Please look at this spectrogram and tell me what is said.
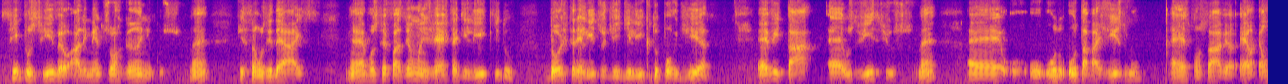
Se possível, alimentos orgânicos, né? Que são os ideais, né? Você fazer uma ingesta de líquido 2, 3 litros de, de líquido por dia. Evitar é, os vícios, né? É, o, o, o, tabagismo é responsável, é, é, um,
